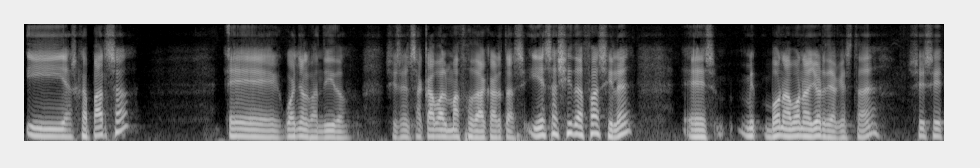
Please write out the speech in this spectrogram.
i escapar-se, eh, guanya el bandido. Si se'ns acaba el mazo de cartes. I és així de fàcil, eh? És bona, bona Jordi, aquesta, eh? Sí, sí.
